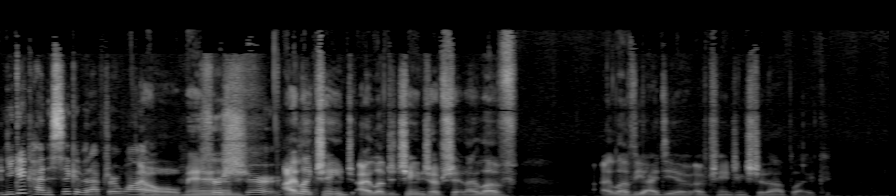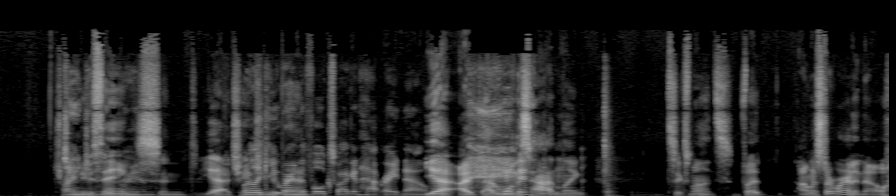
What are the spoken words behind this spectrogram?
And you get kind of sick of it after a while. oh man, For sure. I like change. I love to change up shit. I love, I love the idea of, of changing shit up, like trying new Changing the things and yeah, changing or like the you wearing the. Volkswagen hat right now. Yeah, I haven't worn this hat in like six months, but I'm gonna start wearing it now.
